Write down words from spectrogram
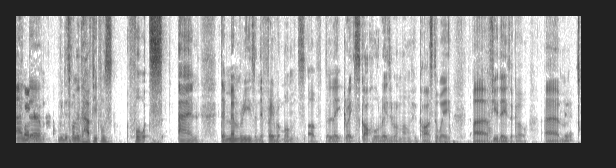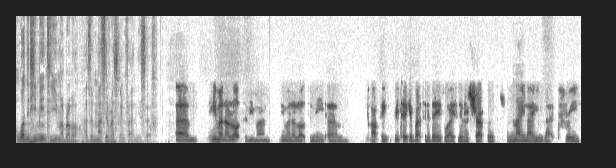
and Okay. um, we just wanted to have people's thoughts and their memories and their favorite moments of the late great Scott Hall Razor Ramon, who passed away uh, a few days ago. Um, What did he mean to you, my brother, as a massive wrestling fan yourself? Um, he meant a lot to me, man. He meant a lot to me. Um, I think if we take it back to the days where I used to live in Stratford in 1990, like three,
